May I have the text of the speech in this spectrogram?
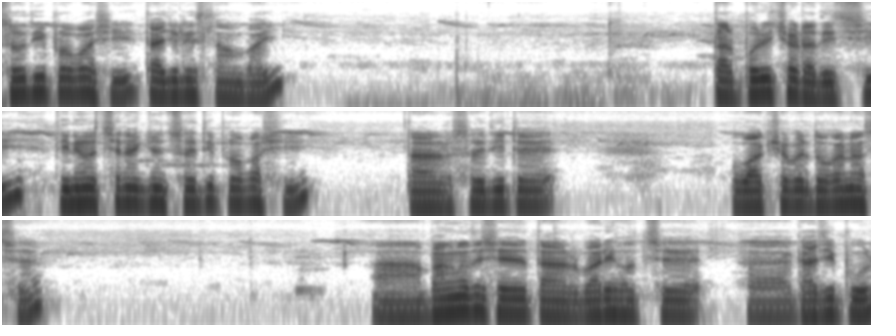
সৌদি প্রবাসী তাইজুল ইসলাম ভাই। তার পরিচয়টা দিচ্ছি। তিনি হচ্ছেন একজন সৌদি প্রবাসী। তার সৌদিতে ওয়ার্কশপের দোকান আছে। বাংলাদেশে তার বাড়ি হচ্ছে গাজীপুর,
